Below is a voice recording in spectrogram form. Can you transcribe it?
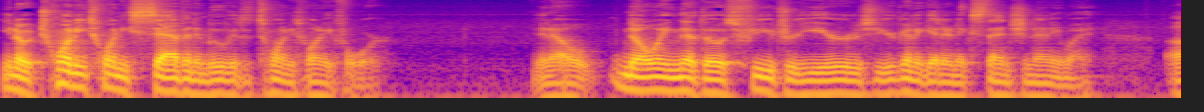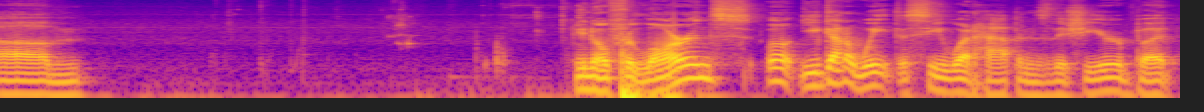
you know, 2027 and move it to 2024 you know, knowing that those future years you're going to get an extension anyway. Um, you know, for Lawrence, well, you got to wait to see what happens this year. But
